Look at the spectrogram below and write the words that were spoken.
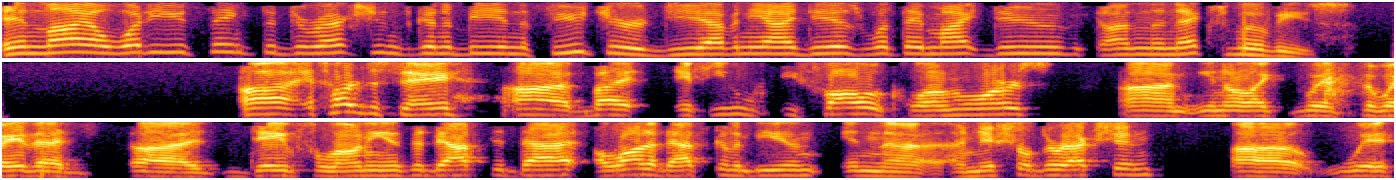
And Lyle, what do you think the direction's going to be in the future? Do you have any ideas what they might do on the next movies? Uh, it's hard to say, uh, but if you, you follow Clone Wars, um, you know, like with the way that uh, Dave Filoni has adapted that, a lot of that's going to be in, in the initial direction uh, with,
